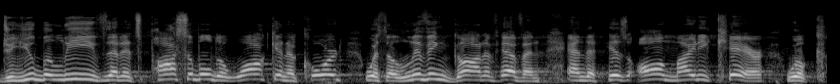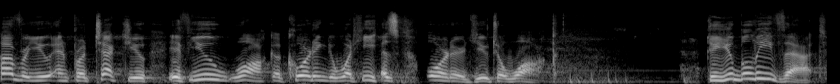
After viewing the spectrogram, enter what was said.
Do you believe that it's possible to walk in accord with the living God of heaven and that His almighty care will cover you and protect you if you walk according to what He has ordered you to walk? Do you believe that?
